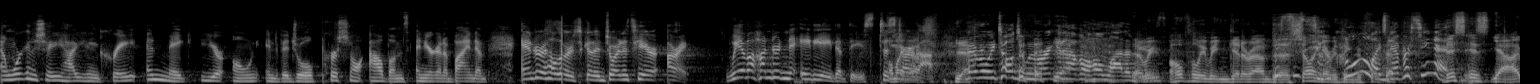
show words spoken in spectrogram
And we're gonna show you how you can create and make your own individual personal albums, and you're gonna bind them. Andrew Hiller is gonna join us here. All right. We have 188 of these to oh start off. Yeah. Remember we told you we weren't going to yeah. have a whole lot of yeah, these. We, hopefully we can get around to this showing so everything. cool. I've never seen it. This is, yeah,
